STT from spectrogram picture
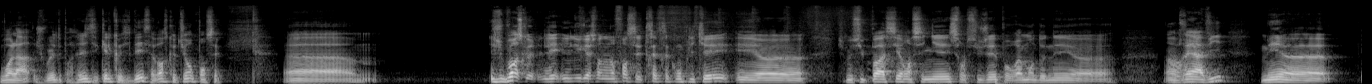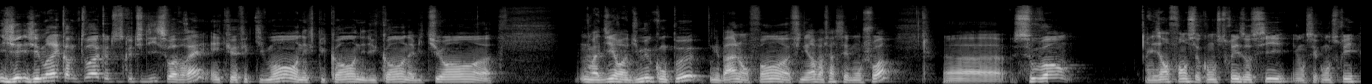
Voilà, je voulais te partager ces quelques idées, savoir ce que tu en pensais. Euh, je pense que l'éducation d'un enfant c'est très très compliqué et euh, je me suis pas assez renseigné sur le sujet pour vraiment donner euh, un vrai avis, mais euh, j'aimerais comme toi que tout ce que tu dis soit vrai et qu'effectivement en expliquant, en éduquant, en habituant, on va dire du mieux qu'on peut, et eh ben l'enfant finira par faire ses bons choix. souvent les enfants se construisent aussi, et on s'est construit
